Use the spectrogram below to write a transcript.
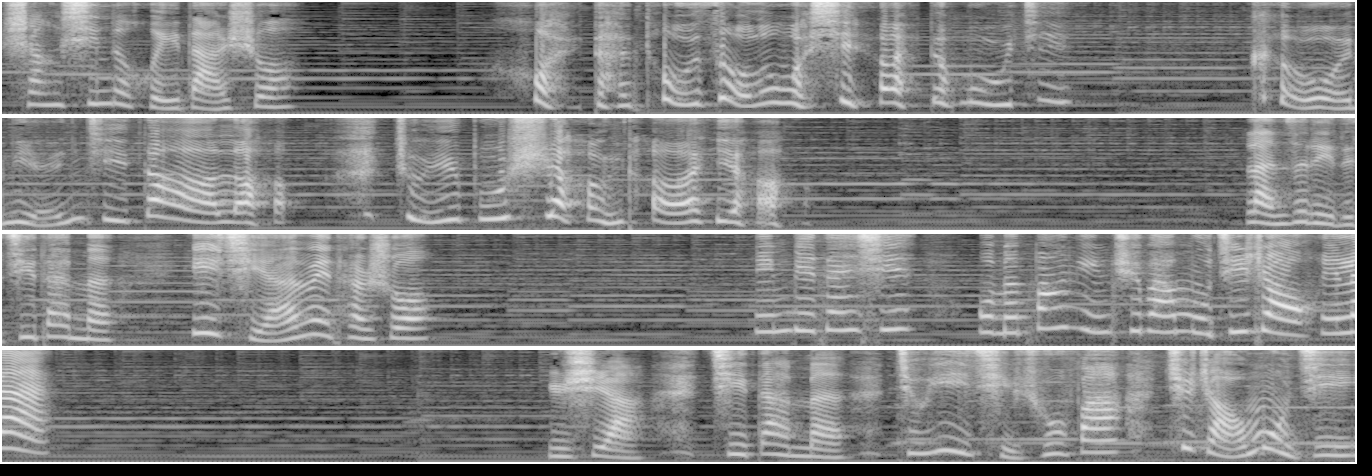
伤心的回答说：“坏蛋偷走了我心爱的母鸡，可我年纪大了，追不上他呀。”篮子里的鸡蛋们一起安慰他说：“您别担心，我们帮您去把母鸡找回来。”于是啊，鸡蛋们就一起出发去找母鸡。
